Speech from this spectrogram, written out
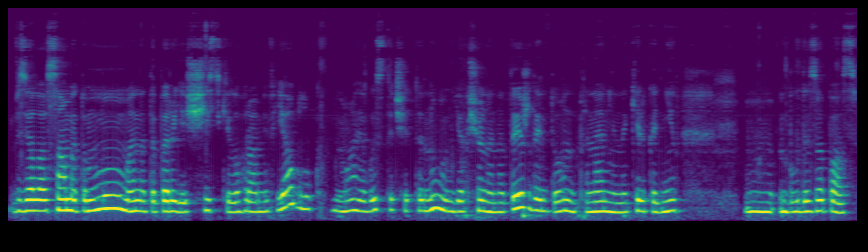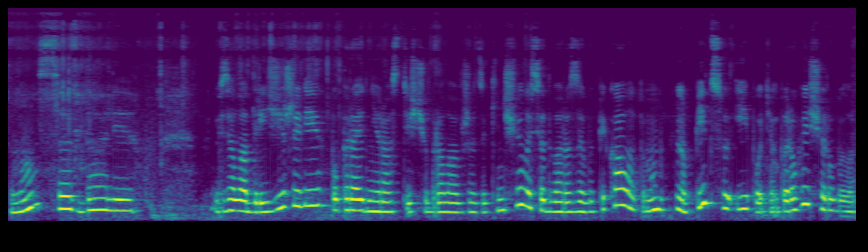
Взяла саме тому, у мене тепер є 6 кілограмів яблук. Має вистачити. Ну, якщо не на тиждень, то принаймні на кілька днів буде запас у нас. Далі взяла дріжджі живі. Попередній раз ті, що брала, вже закінчилися. Два рази випікала, тому ну, піцу і потім пироги ще робила.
